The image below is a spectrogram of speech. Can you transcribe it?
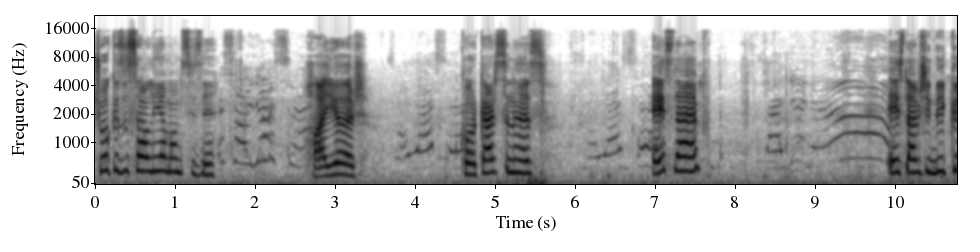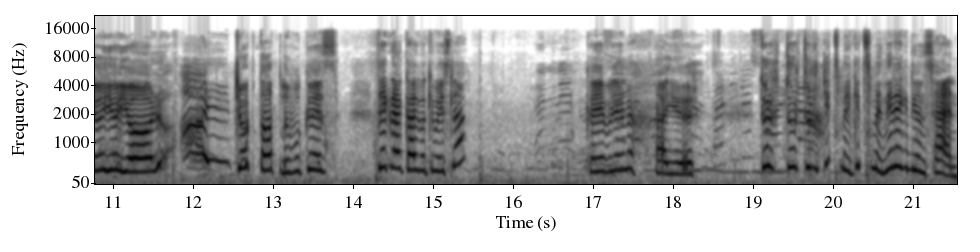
Çok hızlı sallayamam sizi. Hayır. Korkarsınız. Eslem. Eslem şimdi kayıyor. Ay çok tatlı bu kız. Tekrar kay bakayım Eslem. Kayabilir mi? Hayır. Dur dur dur gitme gitme. Nereye gidiyorsun sen?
